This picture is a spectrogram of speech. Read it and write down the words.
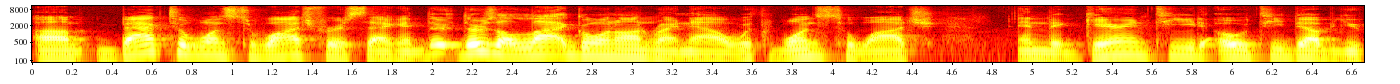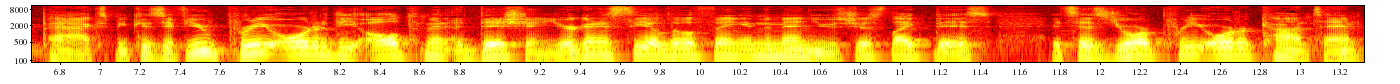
um, back to ones to watch for a second. There, there's a lot going on right now with ones to watch and the guaranteed OTW packs because if you pre-order the Ultimate Edition, you're going to see a little thing in the menus just like this. It says your pre-order content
